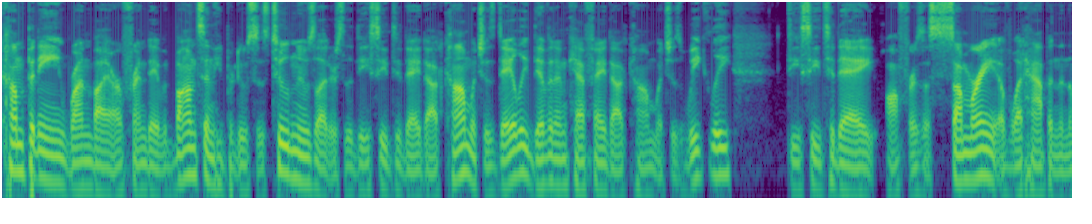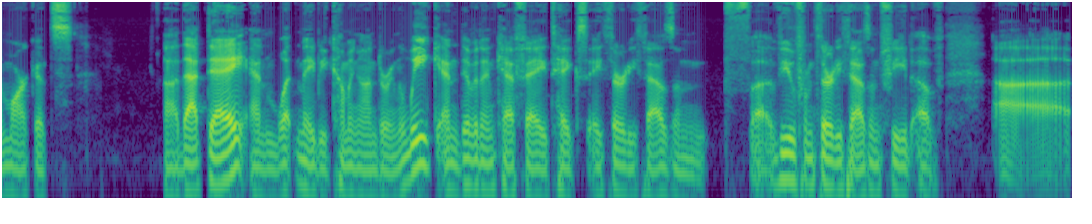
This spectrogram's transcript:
company run by our friend David Bahnsen. He produces two newsletters, the dctoday.com, which is daily, dividendcafe.com, which is weekly. DC Today offers a summary of what happened in the markets uh, that day and what may be coming on during the week. And Dividend Cafe takes a 30,000 uh, view from 30,000 feet of uh,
